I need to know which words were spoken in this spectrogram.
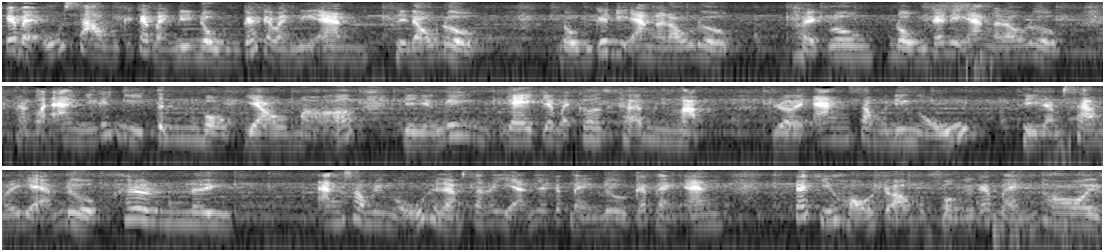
Các bạn uống xong, cái các bạn đi đùng, cái các bạn đi ăn thì đâu được. Đùng cái đi ăn là đâu được. Thiệt luôn, đùng cái đi ăn là đâu được. Hoặc là ăn những cái gì tinh bột, dầu, mỡ, thì những cái gây cho bạn cơ thể mình mập. Rồi ăn xong rồi đi ngủ, thì làm sao mà nó giảm được? Hết ly ăn xong đi ngủ thì làm sao nó giảm cho các bạn được các bạn ăn. Nó chỉ hỗ trợ một phần cho các bạn thôi.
